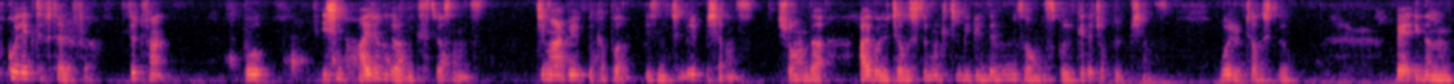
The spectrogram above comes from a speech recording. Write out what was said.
Bu kolektif tarafı lütfen bu işin hayrını görmek istiyorsanız Cimer büyük bir kapı bizim için büyük bir şans. Şu anda Aygol'ü çalıştırmak için bir gündemimiz olması bu ülkede çok büyük bir şans. Buyurun çalıştırın. Ve inanın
